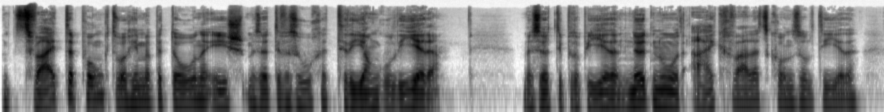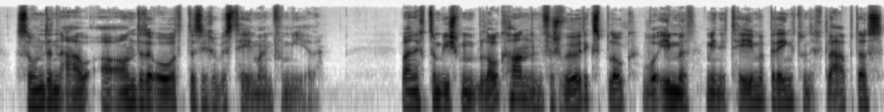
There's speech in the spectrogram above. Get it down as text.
Und der zweite Punkt, den ich immer betone, ist, man sollte versuchen, triangulieren. Man sollte probieren, nicht nur eine Quelle zu konsultieren, sondern auch an anderen Orten sich über das Thema informieren. Wenn ich zum Beispiel einen Blog habe, einen Verschwörungsblog, wo immer meine Themen bringt und ich glaube das,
